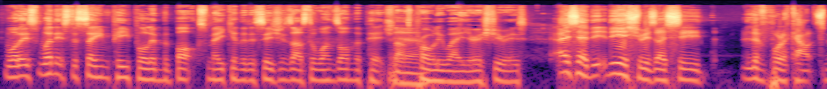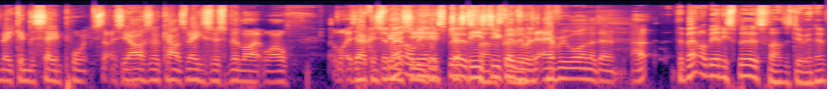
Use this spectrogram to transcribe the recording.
Well, it's when it's the same people in the box making the decisions as the ones on the pitch. That's Yeah. probably where your issue is. I said the, the issue is I see Liverpool accounts making the same points that I see Arsenal accounts making. So it's a bit like, well, what, is there a not conspiracy be any against Spurs just these two clubs, or is it everyone? I don't. Uh, There better not be any Spurs fans doing them.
